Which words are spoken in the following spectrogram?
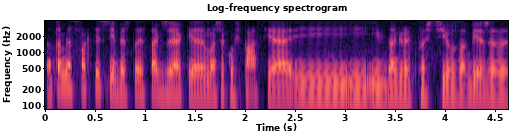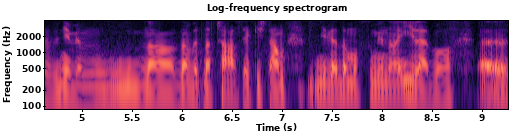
Natomiast faktycznie, wiesz, to jest tak, że jak e, masz jakąś pasję i, i, i nagle ktoś ci ją zabierze, nie wiem, na, nawet na czas jakiś tam, nie wiadomo w sumie na ile, bo e,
